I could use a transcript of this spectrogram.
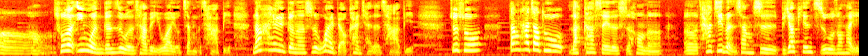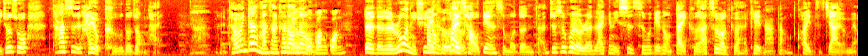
嗯，好。除了英文跟日文的差别以外，有这样的差别。然后还有一个呢是外表看起来的差别，就是说。当它叫做 lacase 的时候呢，呃，它基本上是比较偏植物的状态，也就是说，它是还有壳的状态。台湾应该蛮常看到那种脱光光。对对对，如果你去那种快炒店什么的，它就是会有人来给你试吃，会给那种带壳啊，吃完壳还可以拿当筷子架，有没有？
